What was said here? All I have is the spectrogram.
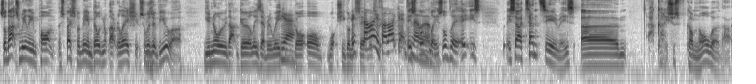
So that's really important, especially for me in building up that relationship. So as a viewer, you know who that girl is every week, Yeah. and you go, "Oh, what's she going to It's say?" this nice. week?" I like getting to it's know 'em. lovely. It's lovely. It's it's our tenth series. Um, oh God, it's just gone nowhere. That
